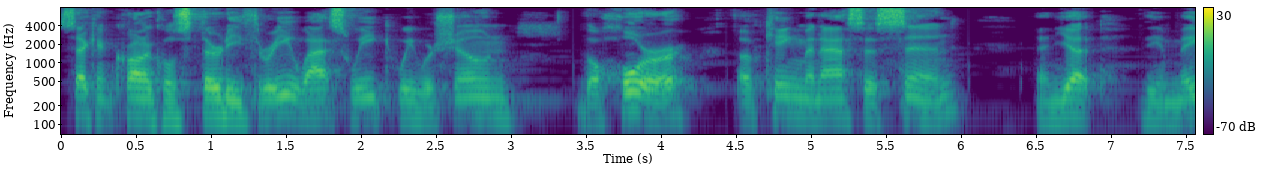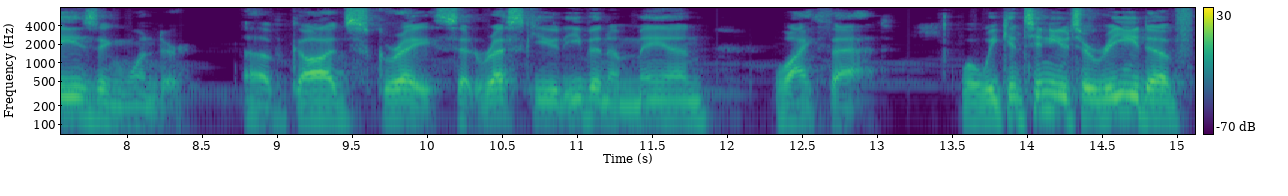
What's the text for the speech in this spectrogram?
Second Chronicles 33. Last week we were shown the horror of King Manasseh's sin and yet the amazing wonder of God's grace that rescued even a man like that. Well, we continue to read of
